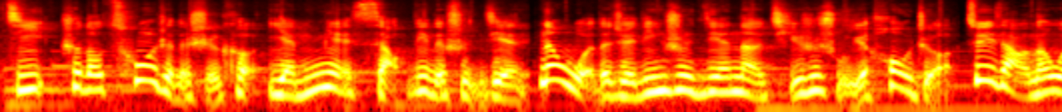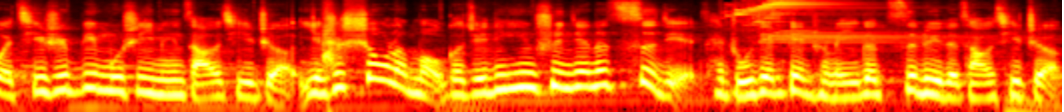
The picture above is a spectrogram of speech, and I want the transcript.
击、受到挫折的时刻，颜面扫地的瞬间。那我的决定瞬间呢，其实属于后者。最早呢，我其实并不是一名早起者，也是受了某个决定性瞬间的刺激，才逐渐变成了一个自律的早起者。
